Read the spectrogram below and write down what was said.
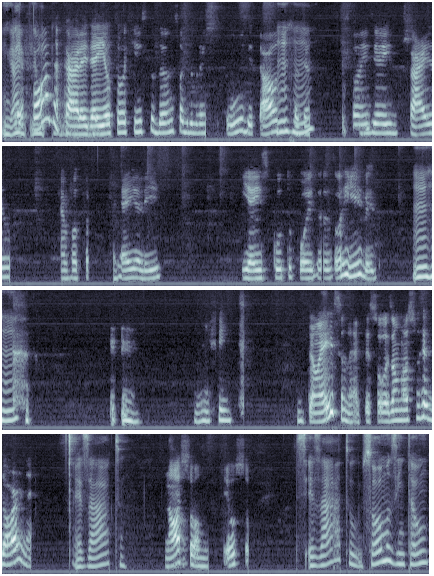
É foda, cara. E daí eu tô aqui estudando sobre branquitude e tal, Uhum. fazendo questões, e aí saio, eu vou trocar ideia ali. E aí escuto coisas horríveis. Uhum. Enfim. Então é isso, né? Pessoas ao nosso redor, né? Exato. Nós somos, eu sou. Exato. Somos, então,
